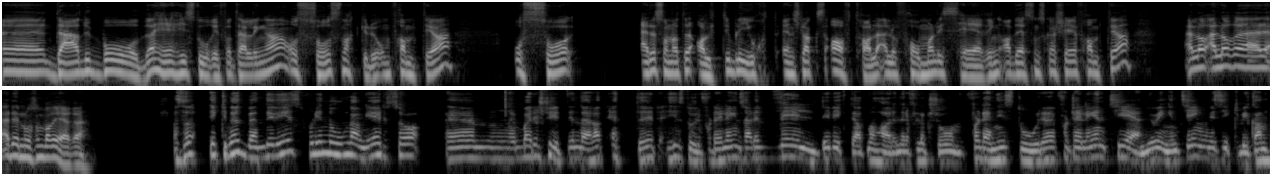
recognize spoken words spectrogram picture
eh, der du både har historiefortellinga, og så snakker du om framtida, og så er det sånn at det alltid blir gjort en slags avtale eller formalisering av det som skal skje i framtida, eller, eller, er det noe som varierer? Altså, Ikke nødvendigvis, fordi noen ganger så um, Bare skyte inn der at etter historiefortellingen så er det veldig viktig at man har en refleksjon. For den historiefortellingen tjener jo ingenting hvis ikke vi kan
